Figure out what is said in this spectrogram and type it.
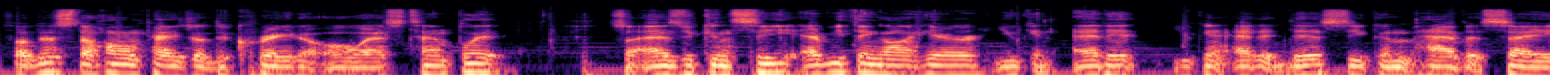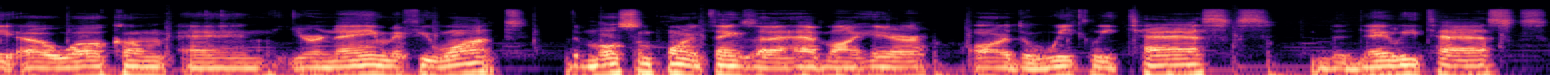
So this is the homepage of the Creator OS template. So as you can see, everything on here, you can edit. You can edit this. You can have it say uh, welcome and your name if you want. The most important things that I have on here are the weekly tasks, the daily tasks,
